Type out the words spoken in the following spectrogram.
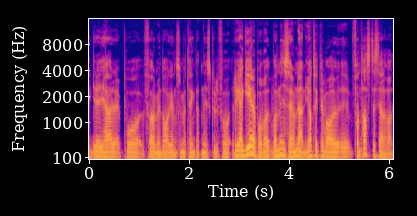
grej här på förmiddagen som jag tänkte att ni skulle få reagera på, vad, vad ni säger om den. Jag tyckte det var eh, fantastiskt i alla fall.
